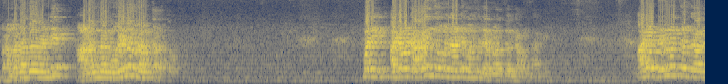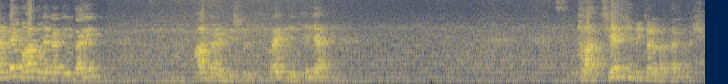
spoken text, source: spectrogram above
బ్రహ్మతత్వం అంటే ఆనందంగా ఉండడం బ్రహ్మతత్వం. మరి అటువంటి ఆనందం ఉండాలంటే మనసు నిర్మలత్వంగా ఉండాలి. అటువంటి నిర్మలత్వం కావాలంటే మహాత్ముల యొక్క జీవితాన్ని ఆచరణ తీసుకుని ప్రయత్నం చేయాలి. అలా చేసి చూపించాడు భరతాని మహర్షి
